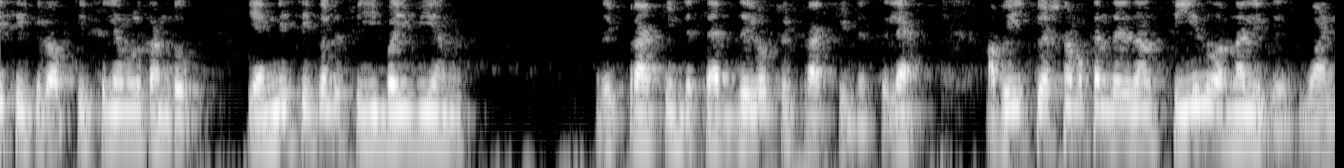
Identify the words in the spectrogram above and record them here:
ഇ സീക്വൽ ഒപ്റ്റിക്സിൽ നമ്മൾ കണ്ടു. N E is equal to C by V ആണ്. Refractive index absolute refractive index അല്ലേ? അപ്പോൾ ഈ ഇക്വേഷൻ നമുക്ക് എന്ത് എഴുതാം? സി എന്ന് പറഞ്ഞാൽ ഇത് one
